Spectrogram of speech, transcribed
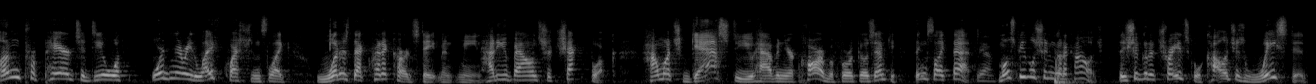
unprepared to deal with ordinary life questions like what does that credit card statement mean? How do you balance your checkbook? How much gas do you have in your car before it goes empty? Things like that. Yeah. Most people shouldn't go to college. They should go to trade school. College is wasted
